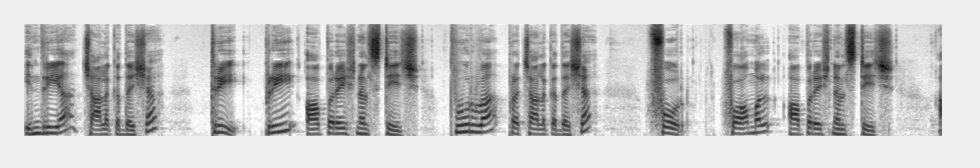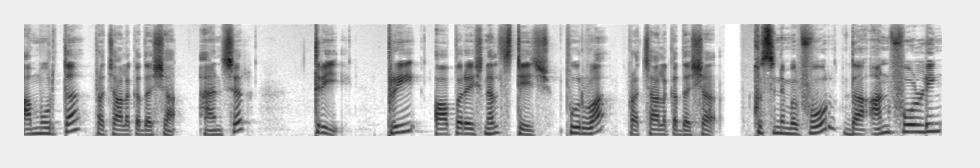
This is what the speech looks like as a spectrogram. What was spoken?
ఇంద్రియ చాలక దశ త్రీ. ప్రీ ఆపరేషనల్ స్టేజ్. పూర్వ ప్రచాలక దశ ఫోర్. Formal operational stage. అమూర్త ప్రచాలక దశ. Answer three. Pre operational stage. పూర్వ ప్రచాలక దశ. Question number four the unfolding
